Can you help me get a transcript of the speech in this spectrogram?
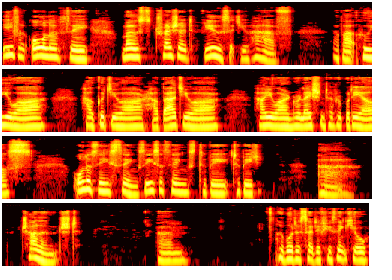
even all of the most treasured views that you have about who you are, how good you are, how bad you are, how you are in relation to everybody else, all of these things, these are things to be, to be, uh, challenged. Um, the Buddha said, if you think you're,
